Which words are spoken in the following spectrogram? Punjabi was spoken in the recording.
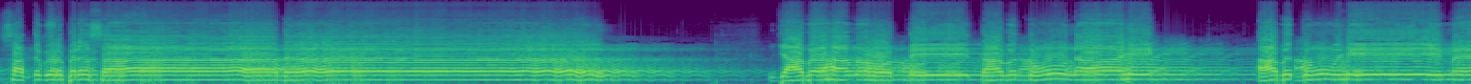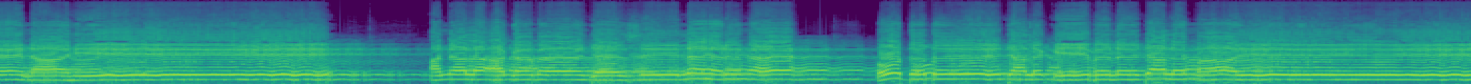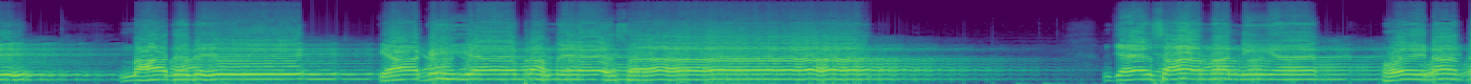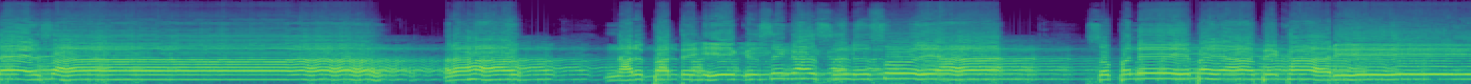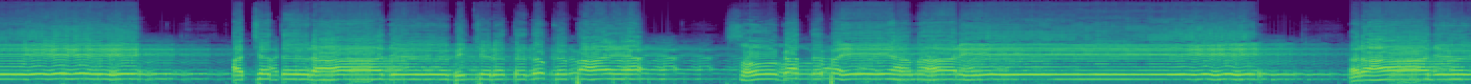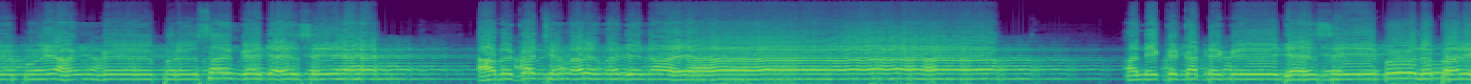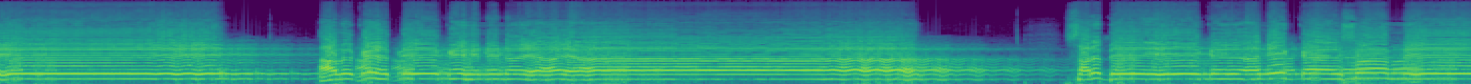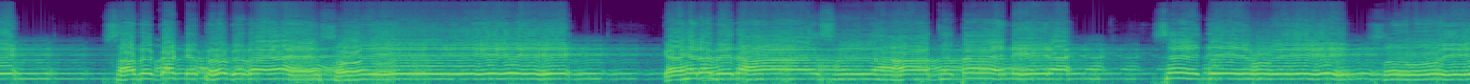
ਸਤਿਗੁਰ ਪ੍ਰਸਾਦ। ਜਬ ਹਮ ਹੋਤੇ ਤਬ ਤੂੰ ਨਾਹੀ। ਅਬ ਤੂੰ ਹੀ ਮੈਂ ਨਾਹੀ ਅਨਲ ਅਗਮ ਜੈਸੀ ਲਹਿਰ ਮੈਂ ਉਦਦ ਜਲ ਕੇਵਲ ਜਲ ਮਾਈ ਮਾਧਵੇ ਕਿਆ ਕਹੀਐ ਭ੍ਰਮ ਐਸਾ ਜੈਸਾ ਮਾਨੀਐ, ਹੋਏ ਨਾ ਤੈਸਾ। ਰਹਾ ਨਰਪਤ ਏਕ ਸਿੰਘਾਸਨ ਸੋਇਆ, ਸੁਪਨੇ ਪਿਆ ਭਿਖਾਰੀ। ਅਛਤ ਰਾਜ ਵਿਚਰਤ ਦੁਖ ਪਾਇਆ, ਸੋਗਤ ਭਏ ਹਮਾਰੇ। ਰਾਜ ਭਯੰਗ ਪ੍ਰਸੰਗ ਜੈਸੇ ਹੈ, ਅਬ ਕਛ ਮਰਮ ਜਨਾਇਆ। ਅਨੇਕ ਕਟਕ ਜੈਸੇ ਬੋਲ ਪਰੇ ਅਬ ਕਹਤੇ ਕਹਿਨ ਨ ਆਇਆ। ਸਰਬੇਕ ਅਨੇਕ ਸੁਆਮੀ, ਸਭ ਕਟ ਭੁਗਵੈ ਸੋਏ। ਕਹਿ ਰਵਿਦਾਸ, ਹਾਥ ਪੈ ਨੇਰਾ, ਸਜੇ ਹੋਏ ਸੋਏ।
